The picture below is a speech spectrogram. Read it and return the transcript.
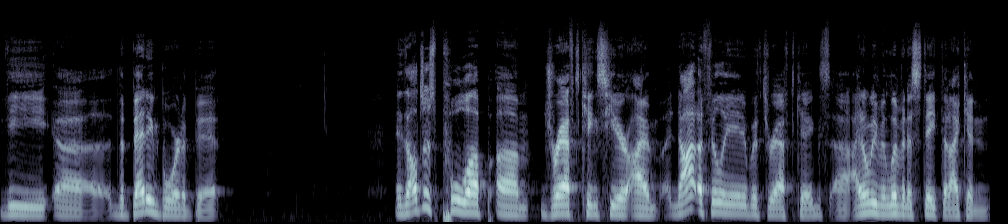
the uh, the betting board a bit, and I'll just pull up um, DraftKings here. I'm not affiliated with DraftKings. Uh, I don't even live in a state that I can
